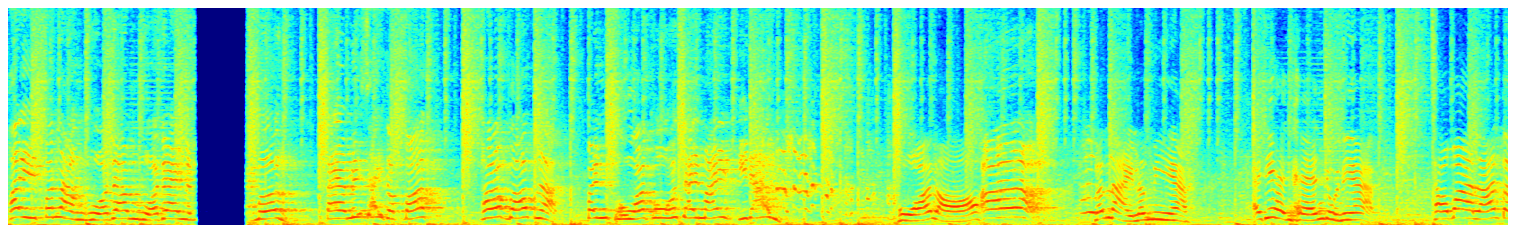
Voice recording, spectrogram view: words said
ให้อีฝรั่งหัวดำหัวแดงน่ะมึงแต่ไม่ใช่กับบ๊อบเพราะบ๊อบน่ะ เป็นผัวกูเข้าใจไหมอีดำผัวเหรอเออแล้วไหนแล้วเมีย ไอ้ที่เห็นเห็นๆอยู่เนี่ย ชาวบ้านร้านต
